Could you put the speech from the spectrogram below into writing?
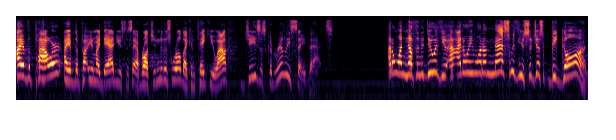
I have the power. I have the power. You know, my dad used to say, I brought you into this world, I can take you out. Jesus could really say that. I don't want nothing to do with you. I don't even want to mess with you, so just be gone.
